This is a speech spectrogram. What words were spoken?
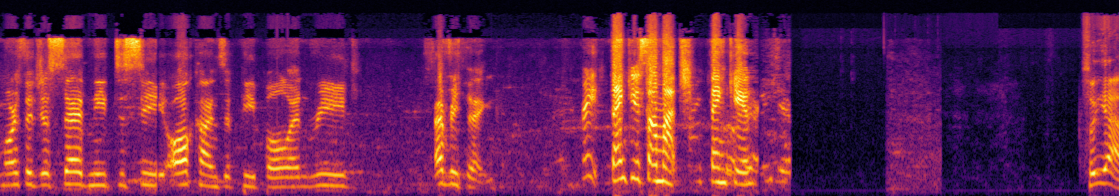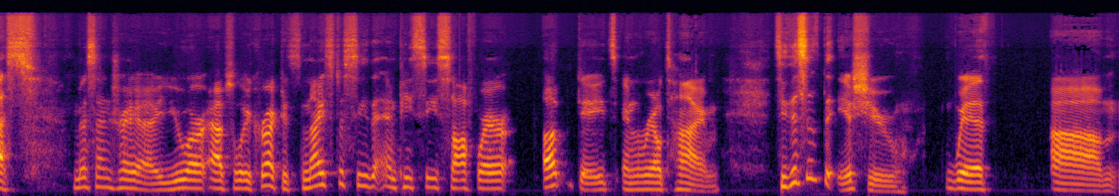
Martha just said, need to see all kinds of people and read everything. Great. Thank you so much. Thank you. So yes, Miss Andrea, you are absolutely correct. It's nice to see the NPC software updates in real time. See, this is the issue with um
